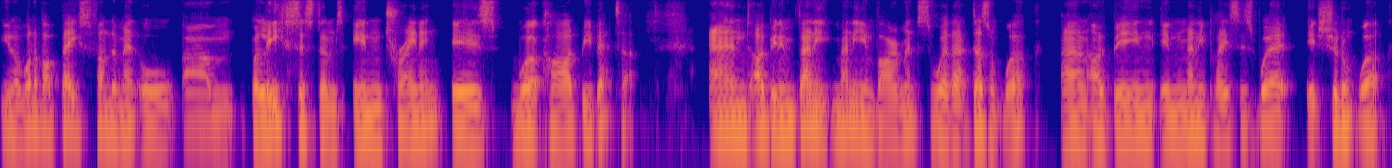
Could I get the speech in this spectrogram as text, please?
you know, one of our base fundamental um, belief systems in training is work hard, be better. And I've been in many, many environments where that doesn't work. And I've been in many places where it shouldn't work.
